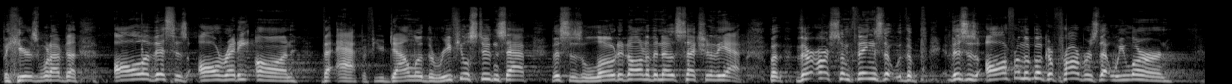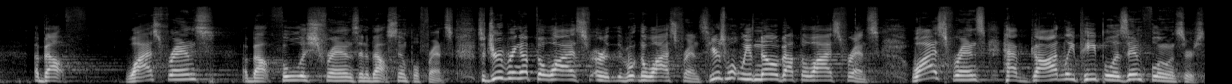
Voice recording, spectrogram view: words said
But here's what I've done. All of this is already on the app. If you download the Refuel Students app, this is loaded onto the notes section of the app. But there are some things that the, this is all from the book of Proverbs that we learn about wise friends, about foolish friends and about simple friends. So Drew bring up the wise or the, the, wise friends. Here's what we know about the wise friends. Wise friends have godly people as influencers.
